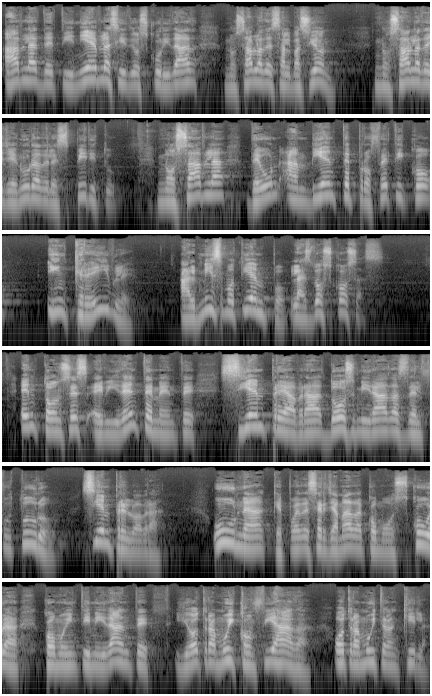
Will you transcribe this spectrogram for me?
habla de tinieblas y de oscuridad, nos habla de salvación, nos habla de llenura del Espíritu, nos habla de un ambiente profético increíble. Al mismo tiempo, las dos cosas. Entonces, evidentemente, siempre habrá dos miradas del futuro, siempre lo habrá. Una que puede ser llamada como oscura, como intimidante, y otra muy confiada, otra muy tranquila.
